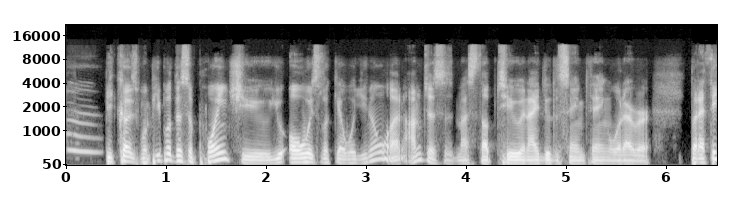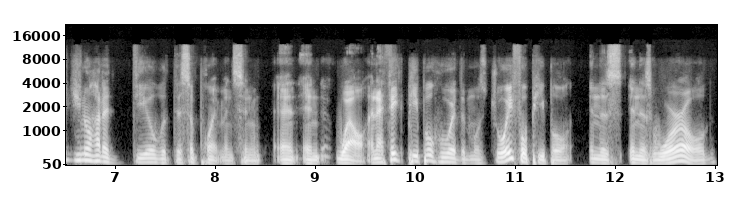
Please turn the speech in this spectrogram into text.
Because when people disappoint you, you always look at, well, you know what? I'm just as messed up too, and I do the same thing, whatever. But I think you know how to deal with disappointments and and and well. And I think people who are the most joyful people in this in this world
